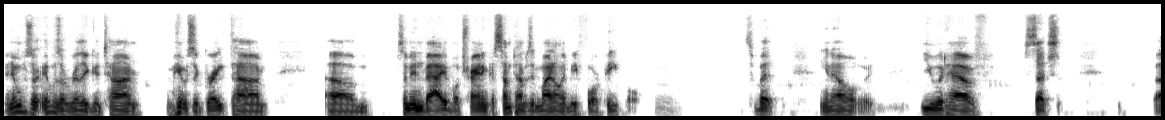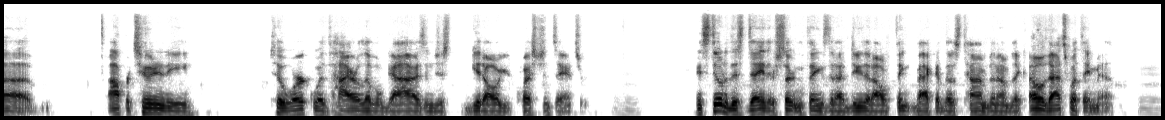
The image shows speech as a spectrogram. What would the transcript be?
and it was a, it was a really good time. I mean, it was a great time. Um, some invaluable training because sometimes it might only be four people. Mm. But you know, you would have such uh, opportunity to work with higher level guys and just get all your questions answered. Mhm. And still to this day, there's certain things that I do that I'll think back at those times and I'm like, oh, that's what they meant. Mm.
